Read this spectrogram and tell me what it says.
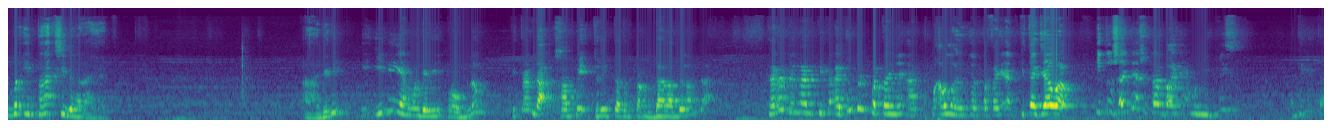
berinteraksi dengan ayat. Nah, jadi ini yang menjadi problem. Kita nggak sampai cerita tentang dalam-dalam enggak. Karena dengan kita ajukan pertanyaan, Allah ajukan pertanyaan, kita jawab. Itu saja sudah banyak mengikis nanti kita.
